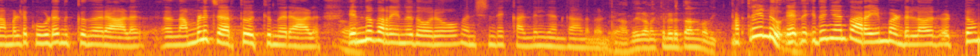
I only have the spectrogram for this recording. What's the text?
നമ്മളുടെ കൂടെ നിൽക്കുന്ന ഒരാൾ നമ്മൾ ചേർത്ത് വെക്കുന്ന ഒരാൾ എന്ന് പറയുന്നത് ഓരോ മനുഷ്യന്റെ കണ്ണിൽ ഞാൻ കാണുന്നുണ്ട്. അത് കണക്കിലെടുത്താൽ മതി. അത്രയേ ഉള്ളൂ. ഇത് ഞാൻ പറയുമ്പോൾ ഉണ്ടല്ലോ ഒട്ടും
